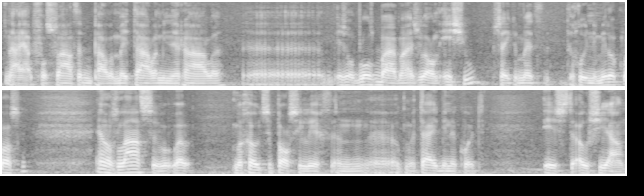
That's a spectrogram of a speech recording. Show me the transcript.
Nou ja, fosfaten, bepaalde metalen, mineralen. eh, is oplosbaar, maar is wel een issue. Zeker met de groeiende middelklasse. En als laatste, mijn grootste passie ligt, en eh, ook mijn tijd binnenkort, is de oceaan.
